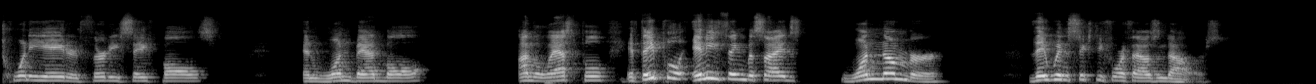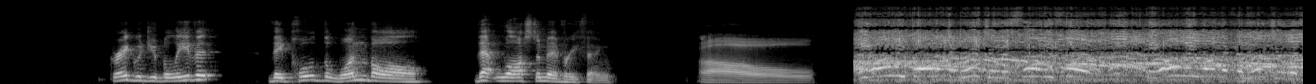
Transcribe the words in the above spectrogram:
28 or 30 safe balls and one bad ball on the last pull. If they pull anything besides one number, they win $64,000. Greg, would you believe it? they pulled the one ball that lost them everything. Oh. The only ball that can hurt you is 44. The only one that can hurt you is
